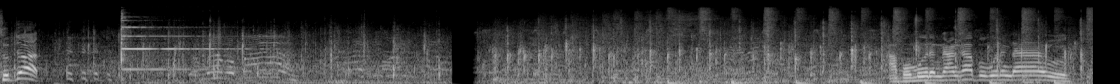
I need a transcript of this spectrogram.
สุดยอดอะปมมือดังๆ ครับปมมือดังๆ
